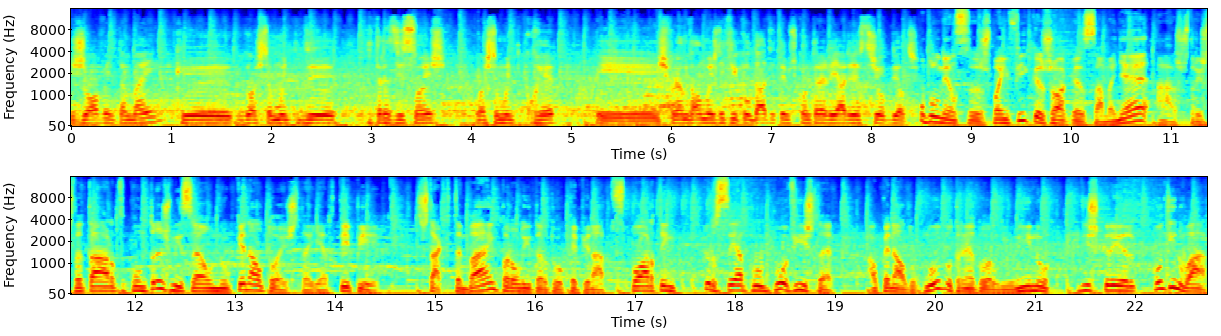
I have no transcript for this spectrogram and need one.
jovem também, que, que gosta muito de, de transições, gosta muito de correr e esperamos algumas dificuldades e temos que contrariar este jogo deles. O Belenenses Benfica joga-se amanhã às 3 da tarde com transmissão no Canal 2 da RTP. Destaque também para o líder do campeonato Sporting, que recebe o Boa Vista. Ao canal do clube, o treinador leonino diz querer continuar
